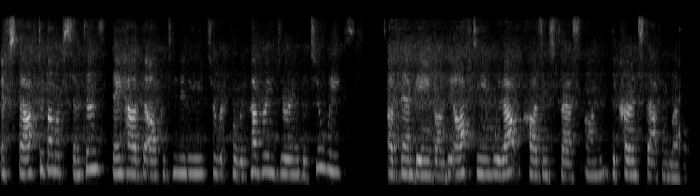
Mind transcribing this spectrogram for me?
If staff develop symptoms, they have the opportunity to, for recovery during the two weeks of them being on the off team without causing stress on the current staffing levels.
